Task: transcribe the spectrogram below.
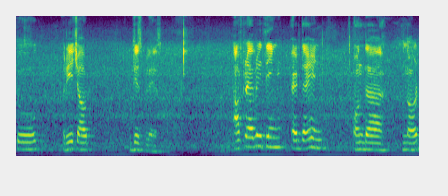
to reach out this place. After everything at the end on the note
